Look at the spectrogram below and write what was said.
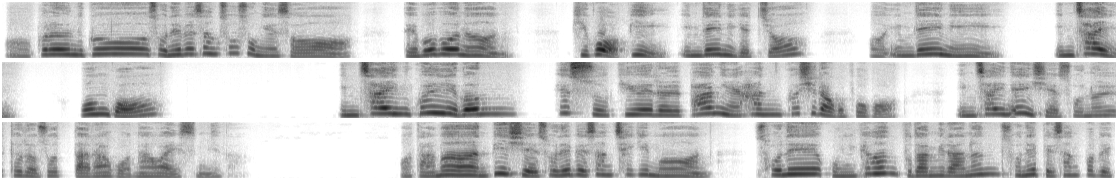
어, 그런 그 손해배상 소송에서 대법원은 피고 B, 임대인이겠죠. 어, 임대인이 임차인, 원고, 임차인 권리금 회수 기회를 방해한 것이라고 보고 임차인 A씨의 손을 들어줬다라고 나와 있습니다. 어, 다만 B씨의 손해배상 책임은 손해 공평한 부담이라는 손해배상법의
